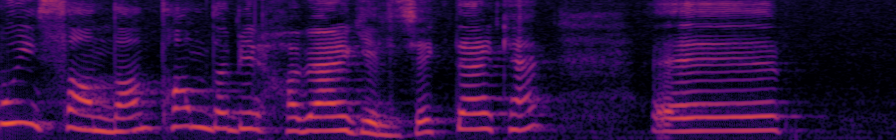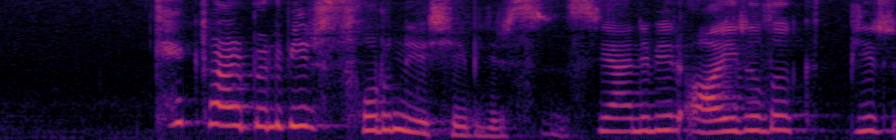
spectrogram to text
bu insandan tam da bir haber gelecek derken e, tekrar böyle bir sorun yaşayabilirsiniz. Yani bir ayrılık, bir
